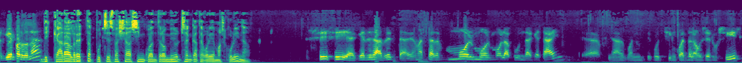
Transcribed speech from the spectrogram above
El què, perdona? Dic que ara el repte potser és baixar de 59 minuts en categoria masculina. Sí, sí, aquest és el repte. Hem estat molt, molt, molt a punt d'aquest any. Al final, bueno, hem tingut 59.06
